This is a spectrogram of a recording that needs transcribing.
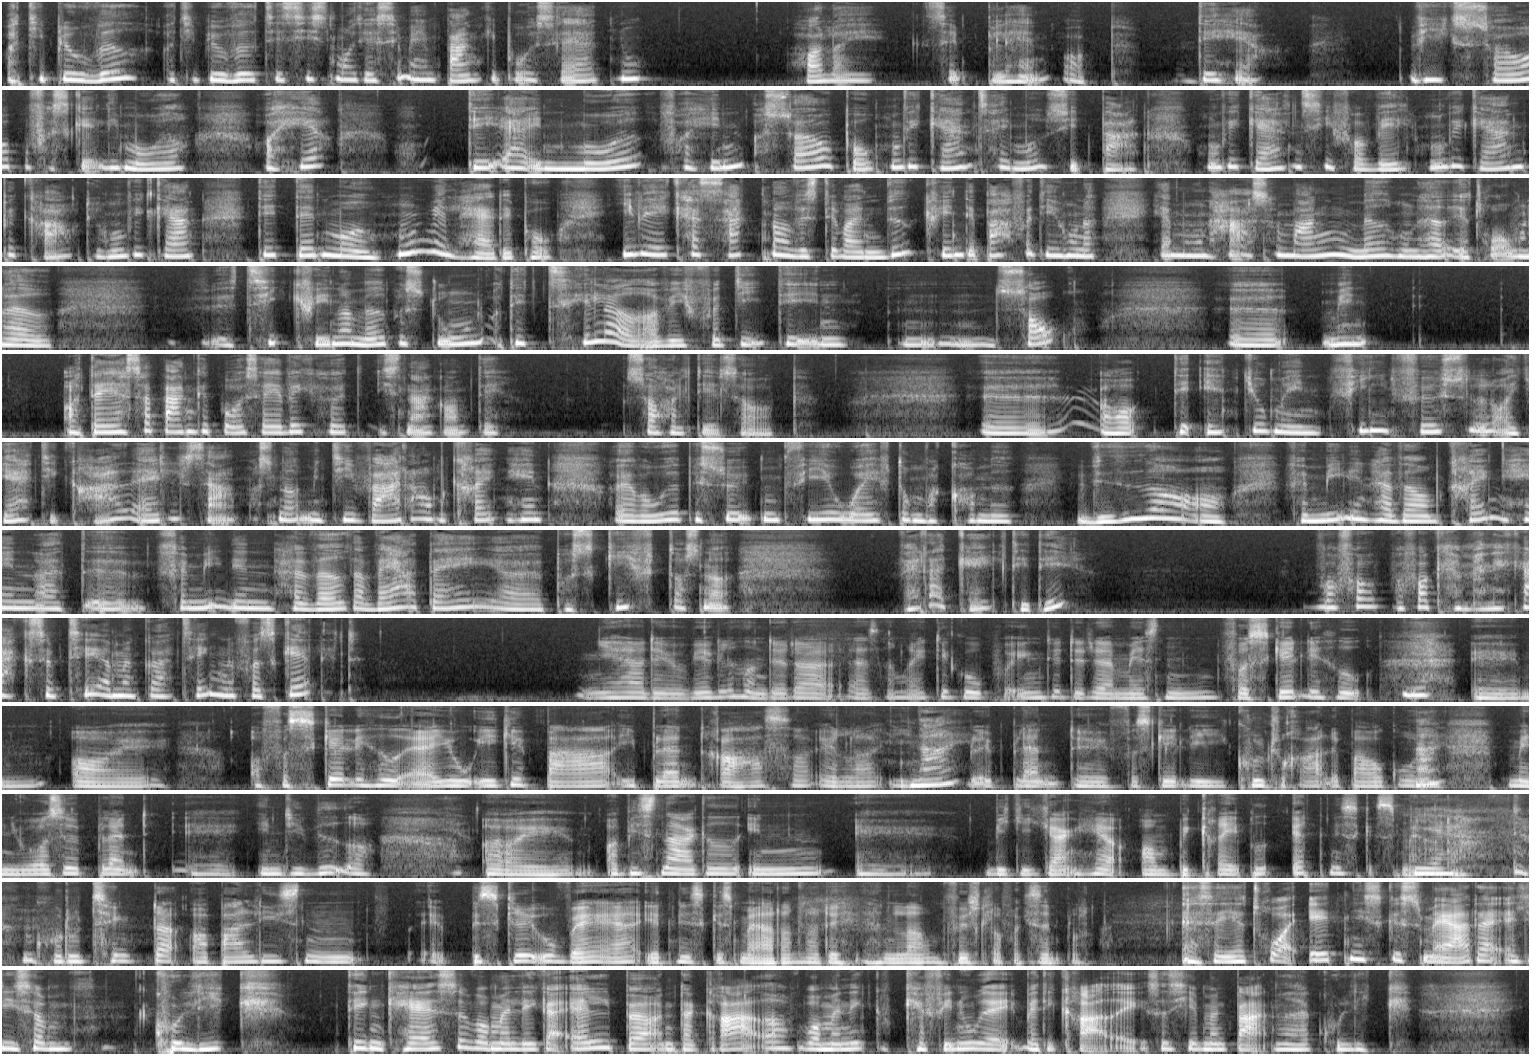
Og de blev ved, og de blev ved. Til sidst måtte jeg simpelthen banke i bordet og sige, at nu holder I simpelthen op. Det her. Vi sørger på forskellige måder. Og her, det er en måde for hende at sørge på. Hun vil gerne tage imod sit barn. Hun vil gerne sige farvel. Hun vil gerne begrave det. Hun vil gerne... Det er den måde, hun vil have det på. I vil ikke have sagt noget, hvis det var en hvid kvinde. Det er bare fordi, hun, er, jamen, hun har så mange med. Hun havde, jeg tror, hun havde øh, 10 kvinder med på stuen, og det tillader vi, fordi det er en, en sorg. Øh, men, og da jeg så bankede på og sagde, jeg vil ikke høre, I snakke om det, så holdt det altså op. Øh, og det endte jo med en fin fødsel, og ja, de græd alle sammen og sådan noget, men de var der omkring hende, og jeg var ude at besøge dem fire uger efter, hun var kommet videre, og familien havde været omkring hende, og at, øh, familien havde været der hver dag øh, på skift og sådan noget. Hvad er der galt i det? Hvorfor, hvorfor kan man ikke acceptere, at man gør tingene forskelligt? Ja, det er jo i virkeligheden det, der er altså en rigtig god pointe, det der med sådan forskellighed. Ja. Øhm, og, øh, og forskellighed er jo ikke bare i blandt raser eller i Nej. blandt øh, forskellige kulturelle baggrunde, Nej. men jo også blandt øh, individer. Ja. Og, øh, og vi snakkede inden øh, vi gik i gang her om begrebet etniske smerter. Ja. Kunne du tænke dig at bare lige sådan, øh, beskrive, hvad er etniske smerter, når det handler om fødsler for eksempel? Altså jeg tror, at etniske smerter er ligesom kolik det er en kasse, hvor man lægger alle børn, der græder, hvor man ikke kan finde ud af, hvad de græder af. Så siger man, at barnet har kolik.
